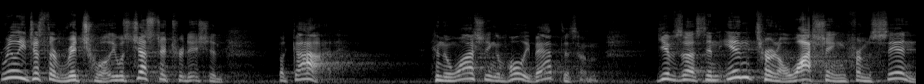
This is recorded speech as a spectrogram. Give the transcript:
really just a ritual, it was just a tradition. But God, in the washing of holy baptism, gives us an internal washing from sin,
